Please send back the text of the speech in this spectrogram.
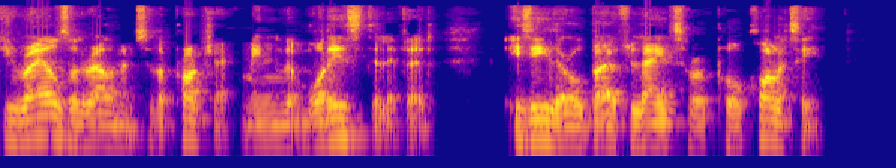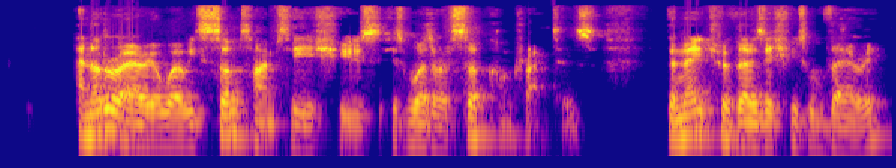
derails other elements of a project, meaning that what is delivered is either or both late or of poor quality. Another area where we sometimes see issues is whether are subcontractors. The nature of those issues will vary,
